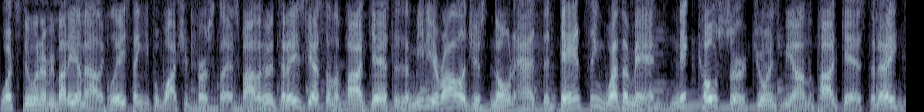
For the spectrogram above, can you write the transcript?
What's doing, everybody? I'm Alec Lace. Thank you for watching First Class Fatherhood. Today's guest on the podcast is a meteorologist known as the Dancing Weatherman. Nick Kosir joins me on the podcast today.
